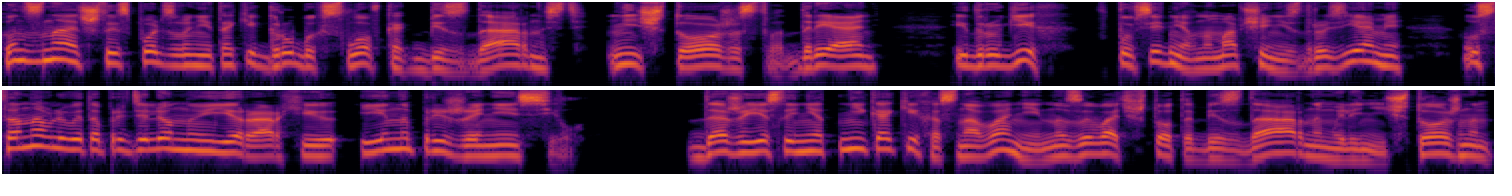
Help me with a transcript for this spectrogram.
Он знает, что использование таких грубых слов, как бездарность, ничтожество, дрянь и других в повседневном общении с друзьями устанавливает определенную иерархию и напряжение сил. Даже если нет никаких оснований называть что-то бездарным или ничтожным,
